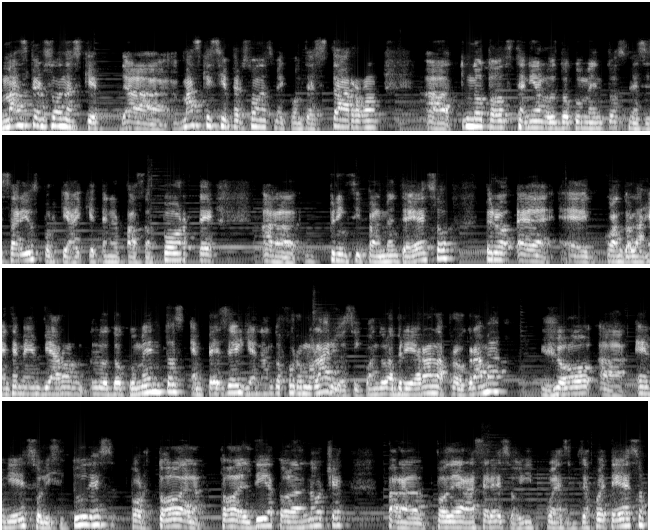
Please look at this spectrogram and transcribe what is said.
Más personas que, ah, más que 100 personas me contestaron. Uh, no todos tenían los documentos necesarios porque hay que tener pasaporte, uh, principalmente eso. Pero eh, eh, cuando la gente me enviaron los documentos, empecé llenando formularios y cuando abrieron la programa, yo envié solicitudes por todo el, todo el día, toda la noche para poder hacer eso. Y pues después de eso,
